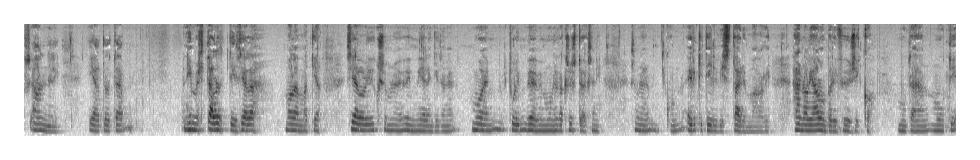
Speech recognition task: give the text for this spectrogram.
se Anneli. Ja tota, niin me sitten aloitettiin siellä molemmat. Ja siellä oli yksi semmoinen hyvin mielenkiintoinen, mua tuli myöhemmin mun hyväksi ystäväkseni, semmoinen kuin Erkki Tilvis, taidemaalari. Hän oli alun perin fyysikko, mutta hän muutti,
